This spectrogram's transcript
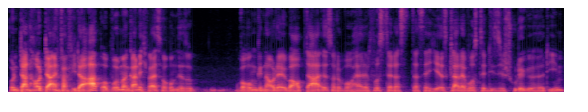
Und dann haut der einfach wieder ab, obwohl man gar nicht weiß, warum der so, warum genau der überhaupt da ist oder woher der wusste, dass, dass er hier ist. Klar, der wusste, diese Schule gehört ihm,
